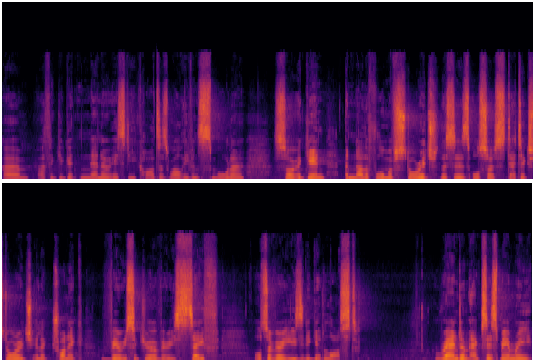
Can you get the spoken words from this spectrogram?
Um, I think you get nano SD cards as well, even smaller. So again, another form of storage. This is also static storage, electronic, very secure, very safe, also very easy to get lost. Random access memory,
